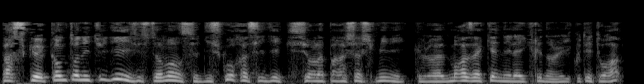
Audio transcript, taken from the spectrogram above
parce que quand on étudie justement ce discours chassidique sur la Paracha Shmini, que le Morazaken a écrit dans le Likuté Torah,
